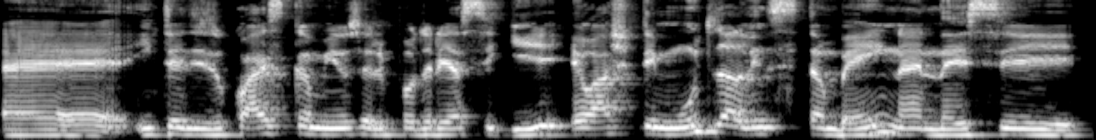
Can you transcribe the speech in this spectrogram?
é, entendido quais caminhos ele poderia seguir, eu acho que tem muito da Lindsay também, né, nesse,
